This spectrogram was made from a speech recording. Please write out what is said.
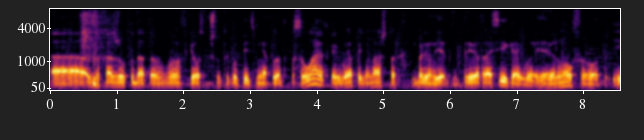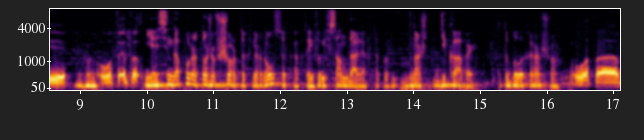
Э, захожу куда-то в, в киоск что-то купить, меня куда-то посылают, как бы я понимаю, что, блин, я- привет России, как бы, я вернулся, вот, и вот это, Я из Сингапура тоже в шортах вернулся как-то и в, и в сандалях такой в наш декабрь. Это было хорошо. Вот, а,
